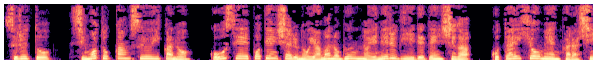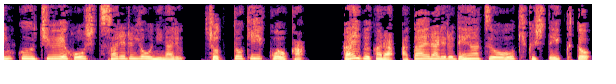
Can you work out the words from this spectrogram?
すると、仕事関数以下の合成ポテンシャルの山の分のエネルギーで電子が固体表面から真空中へ放出されるようになる、ショットキー効果。外部から与えられる電圧を大きくしていくと、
